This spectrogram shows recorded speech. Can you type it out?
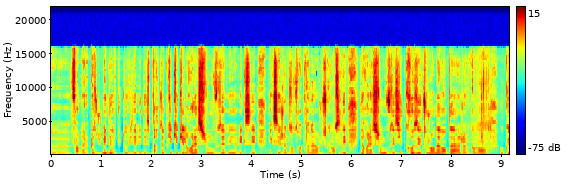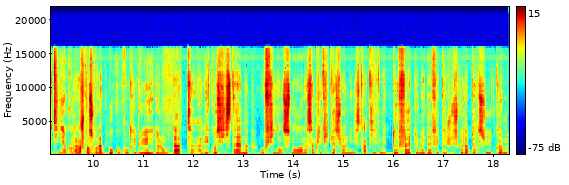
euh, enfin la, place du MEDEF plutôt vis-à-vis des startups, quelle relation vous avez avec ces, avec ces jeunes entrepreneurs justement? C'est des, des relations que vous essayez de creuser toujours davantage Comment au quotidien comment Alors je pense qu'on a beaucoup contribué de longue date à l'écosystème, au financement, à la simplification administrative, mais de fait, le MEDEF était jusque-là perçu comme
